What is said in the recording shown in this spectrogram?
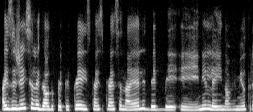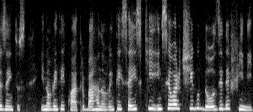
A exigência legal do PPP está expressa na LDBEN, Lei 9394/96, que em seu artigo 12 define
